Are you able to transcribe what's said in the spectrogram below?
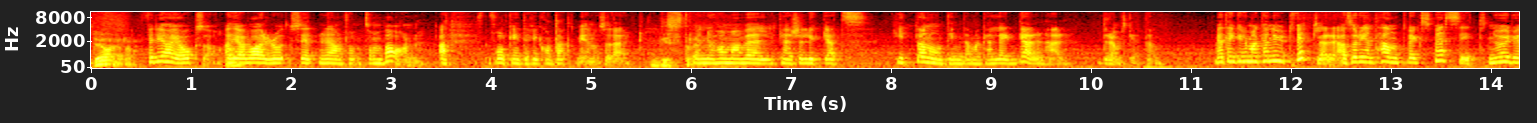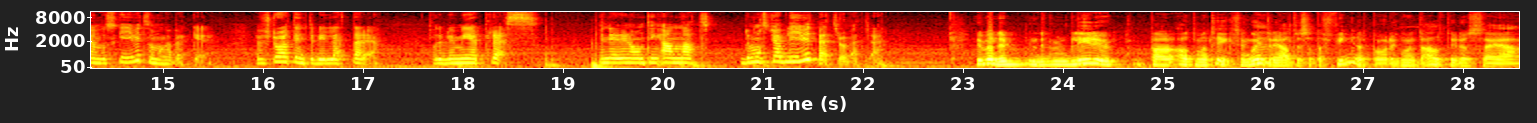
Det har jag nog. För det har jag också. Att Ja. jag var redan från, som barn. Att folk inte fick kontakt med en och sådär. Disträ. Men nu har man väl kanske lyckats hitta någonting där man kan lägga den här drömsketten. Men jag tänker hur man kan utveckla det. Alltså rent hantverksmässigt. Nu har du ändå skrivit så många böcker. Jag förstår att det inte blir lättare. Och det blir mer press. Men är det någonting annat? Du måste ju ha blivit bättre och bättre. Jo men det, det blir ju per automatik. Sen går inte Mm. det alltid att sätta fingret på. Det går inte alltid att säga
